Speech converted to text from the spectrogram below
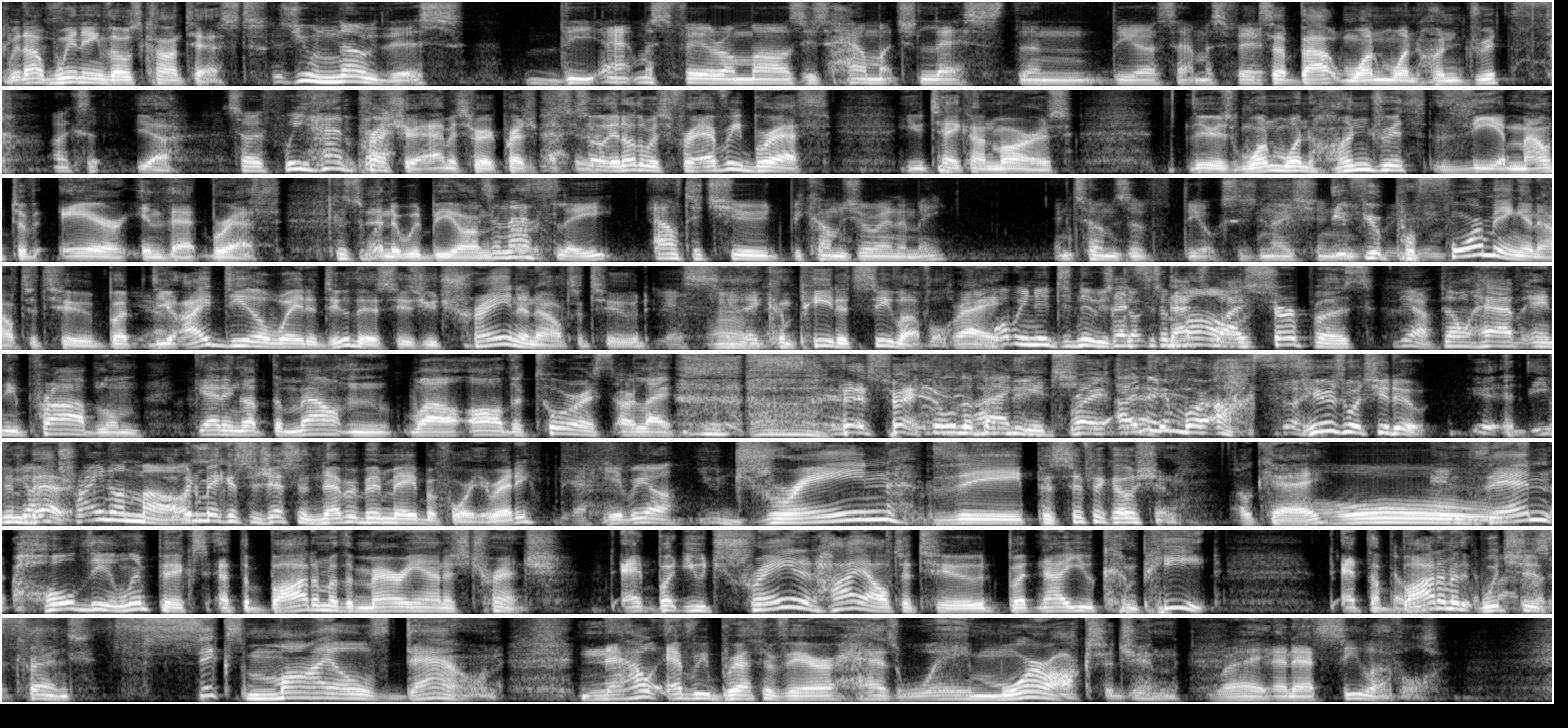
we're not winning those contests. because you'll know this, the atmosphere on Mars is how much less than the Earth's atmosphere? It's about one one hundredth. Like, so- Yeah. So if we had that- Pressure, atmospheric pressure. So in other words, for every breath you take on Mars, there's one one hundredth the amount of air in that breath, and it would be on as an Earth. athlete, altitude becomes your enemy. In terms of the oxygenation. If you're breathing. performing in altitude, but the ideal way to do this is you train in altitude Yes. and mm. then compete at sea level. Right. What we need to do is that's, go to that's why Mars. Sherpas Yeah. don't have any problem getting up the mountain while all the tourists are like, That's right. all the I need- baggage. right, I need more So oxygen. here's what you do. Even go better. train on Mars. I'm going to make a suggestion that's never been made before. You ready? Yeah, here we are. You drain the Pacific Ocean, Okay. Oh, then hold the Olympics at the bottom of the Marianas Trench. And, but you train at high altitude, but now you compete at the bottom of the which bottom is the trench. six miles down. Now every breath of air has way more oxygen Right. than at sea level.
